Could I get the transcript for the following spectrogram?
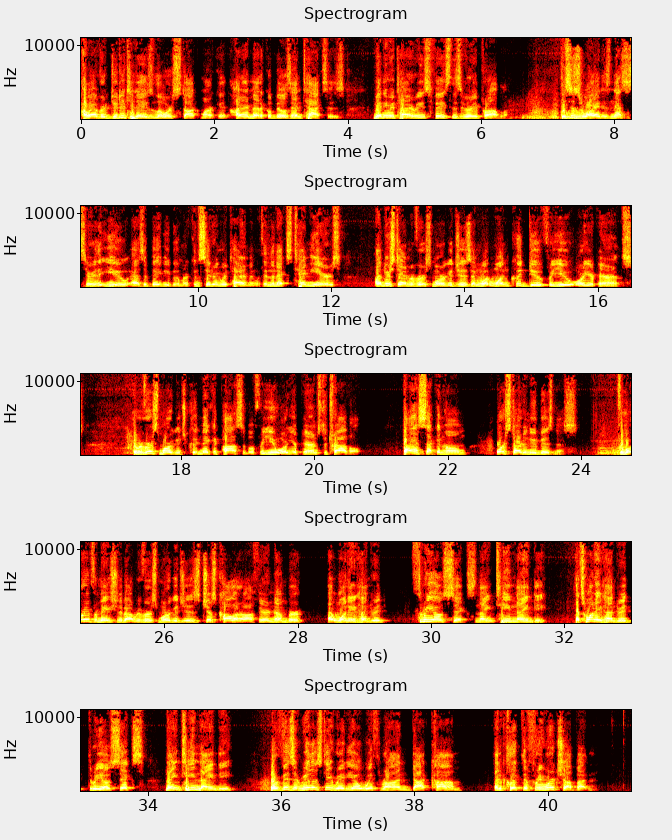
However, due to today's lower stock market, higher medical bills, and taxes, many retirees face this very problem. This is why it is necessary that you, as a baby boomer considering retirement within the next 10 years, understand reverse mortgages and what one could do for you or your parents. A reverse mortgage could make it possible for you or your parents to travel, buy a second home, or start a new business. For more information about reverse mortgages, just call our off air number at 1 800 306 1990. That's 1 800 306 1990. Or visit realestateradio.with.ron.com and click the free workshop button.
